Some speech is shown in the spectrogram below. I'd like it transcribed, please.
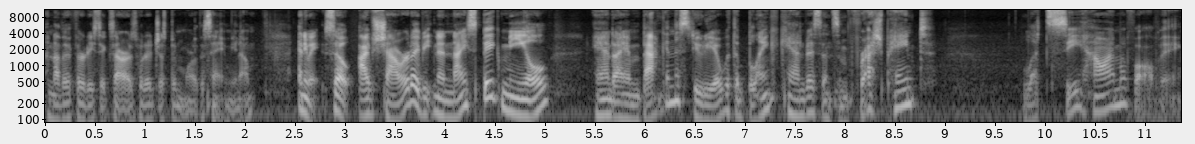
another 36 hours would have just been more of the same, you know. Anyway, so I've showered, I've eaten a nice big meal, And I am back in the studio with a blank canvas and some fresh paint. Let's see how I'm evolving.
